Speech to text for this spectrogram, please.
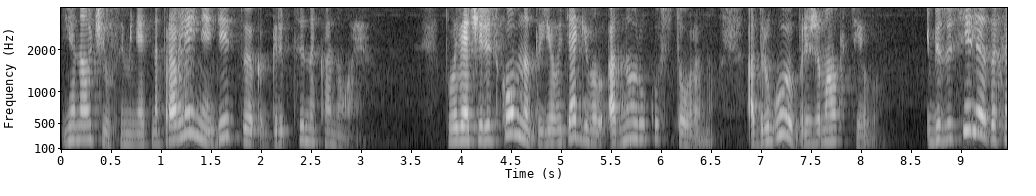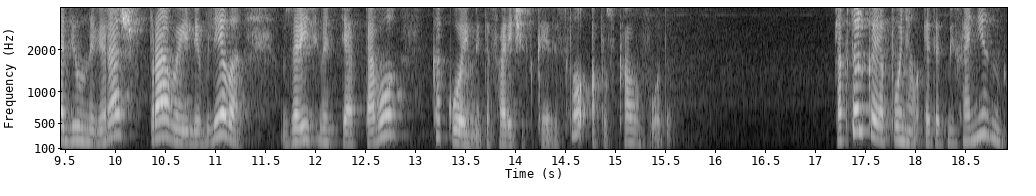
я научился менять направление, действуя как гребцы на каноэ. Плывя через комнату, я вытягивал одну руку в сторону, а другую прижимал к телу. И без усилия заходил на вираж вправо или влево, в зависимости от того, какое метафорическое весло опускал в воду. Как только я понял этот механизм,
